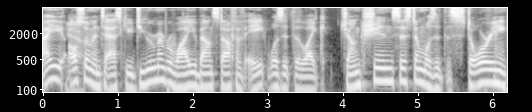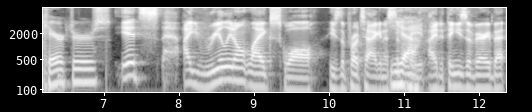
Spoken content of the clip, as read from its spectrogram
I also meant to ask you. Do you remember why you bounced off of eight? Was it the like junction system? Was it the story and characters? It's I really don't like Squall. He's the protagonist of Yeah. eight. I think he's a very bad.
